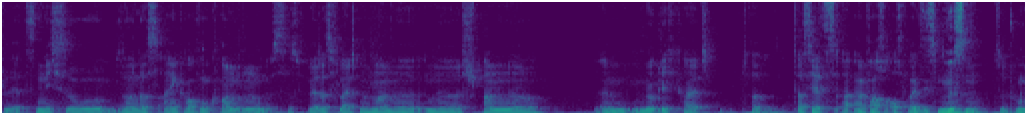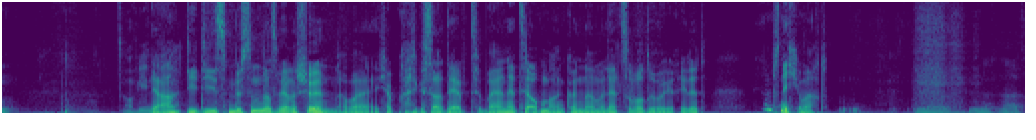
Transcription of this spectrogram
jetzt nicht so besonders einkaufen konnten, wäre das vielleicht nochmal eine, eine spannende ähm, Möglichkeit, das jetzt einfach auch, weil sie es müssen, zu tun. ja, Fall. die, die es müssen, das wäre schön. Aber ich habe gerade gesagt, der FC Bayern hätte es ja auch machen können. Da haben wir letzte Woche drüber geredet. Die haben es nicht gemacht. Ja, in der Tat.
